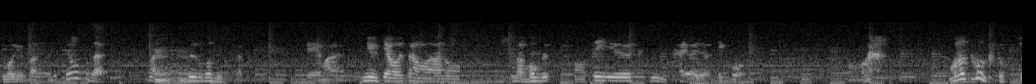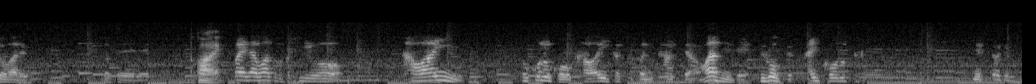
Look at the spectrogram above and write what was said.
すごい良かったですよ、とか、まあ普通のことですから。えー、まあ、結城葵さんは、あの、まあ、僕、声優界隈では結構、ものすごく特徴ある女性で、はい。スパイダーバースの作品を、可愛い、男の子を可愛い描くことに関しては、マジですごく最高の作品言っております。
